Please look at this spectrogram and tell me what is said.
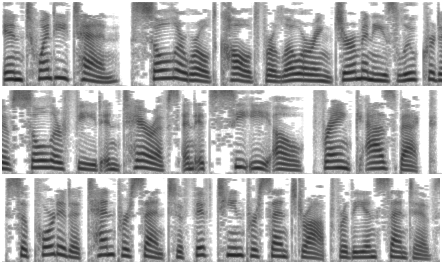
In 2010, SolarWorld called for lowering Germany's lucrative solar feed-in tariffs and its CEO, Frank Asbeck, supported a 10% to 15% drop for the incentives.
